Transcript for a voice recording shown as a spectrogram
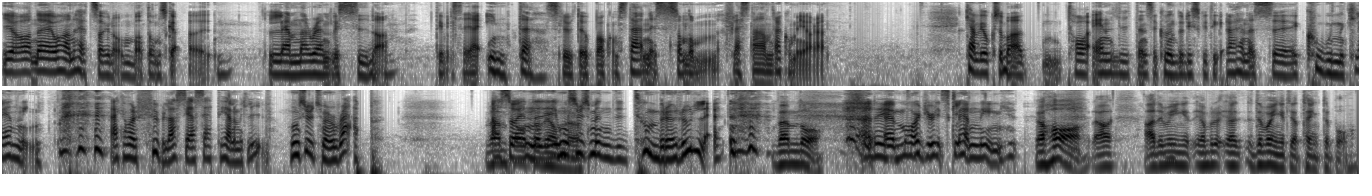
Ja, nej och han hetsar ju dem att de ska eh, lämna Renlys sida. Det vill säga inte sluta upp bakom Stannis som de flesta andra kommer göra. Kan vi också bara ta en liten sekund och diskutera hennes eh, konklänning. Det här kan vara det fulaste jag sett i hela mitt liv. Hon ser ut som en rap. Vem alltså en, pratar vi om hon nu? ser ut som en tunnbrödsrulle. Vem då? ja det Eh, är, Marjorie's klänning. Jaha, ja, ja det, var inget, jag, det var inget jag tänkte på.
